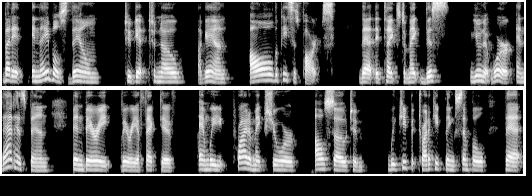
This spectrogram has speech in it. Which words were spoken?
but it enables them to get to know, again, all the pieces parts that it takes to make this unit work. And that has been been very, very effective. And we try to make sure also to we keep it try to keep things simple that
